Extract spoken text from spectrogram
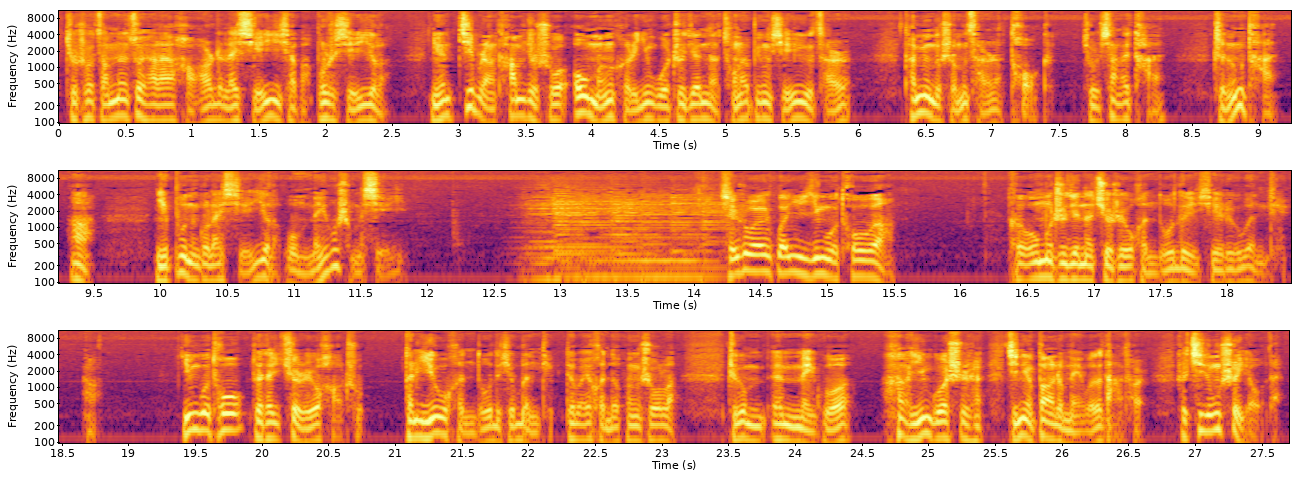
就说咱们坐下来好好的来协议一下吧，不是协议了。你看，基本上他们就说欧盟和英国之间呢，从来不用协议这个词儿，他们用的什么词儿呢？talk，就是下来谈，只能谈啊，你不能够来协议了，我们没有什么协议。所以说，关于英国脱欧啊，和欧盟之间呢，确实有很多的一些这个问题啊。英国脱欧对它确实有好处，但是也有很多的一些问题，对吧？有很多朋友说了，这个呃，美国、英国是紧紧抱着美国的大腿，说其中是有的，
